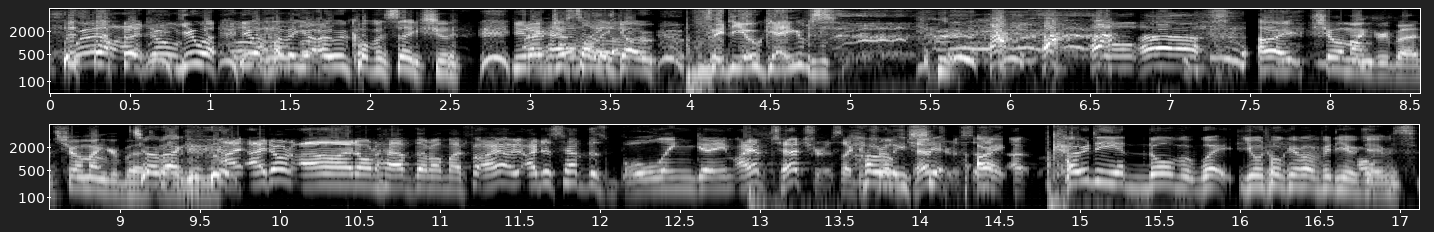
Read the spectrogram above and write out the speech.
show. Well, I don't. you were you were oh, having your own conversation. You don't I just suddenly my- go video games. Well, All right, Show 'em Angry Birds. Show 'em Angry Birds. Show 'em while Angry we're doing it. I, I don't. Uh, I don't have that on my phone. I, I just have this bowling game. I have Tetris. I can holy show him shit! Tetris. All right, I- I- Cody and Norman. Wait, you're talking about video games.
